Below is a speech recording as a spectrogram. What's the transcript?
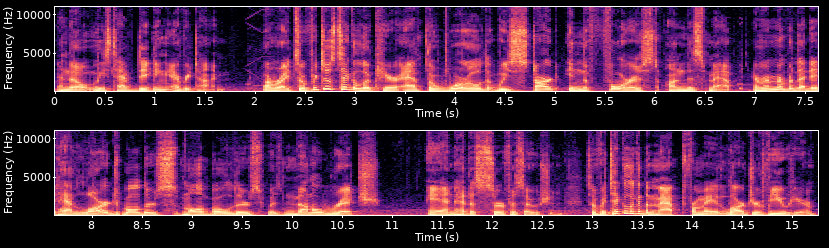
and they'll at least have digging every time. Alright, so if we just take a look here at the world, we start in the forest on this map. And remember that it had large boulders, small boulders, was metal rich, and had a surface ocean. So if we take a look at the map from a larger view here,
